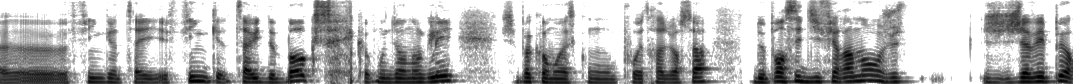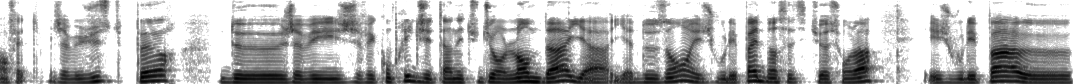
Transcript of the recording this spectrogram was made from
euh think, outside, the box, comme on dit en anglais. Je sais pas comment est-ce qu'on pourrait traduire ça, de penser différemment, juste j'avais peur en fait. J'avais juste peur de, j'avais, j'avais compris que j'étais un étudiant lambda il y a, il y a deux ans et je voulais pas être dans cette situation-là et je voulais pas, euh,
